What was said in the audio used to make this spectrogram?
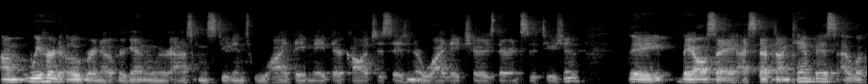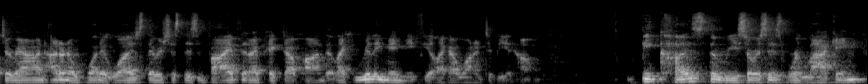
Um, we heard over and over again when we were asking students why they made their college decision or why they chose their institution they they all say i stepped on campus i looked around i don't know what it was there was just this vibe that i picked up on that like really made me feel like i wanted to be at home because the resources were lacking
